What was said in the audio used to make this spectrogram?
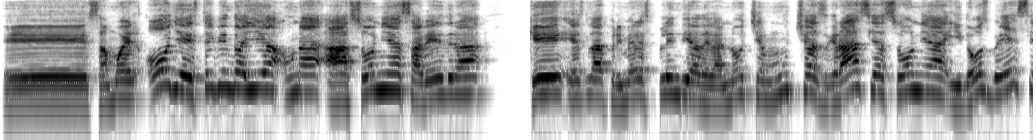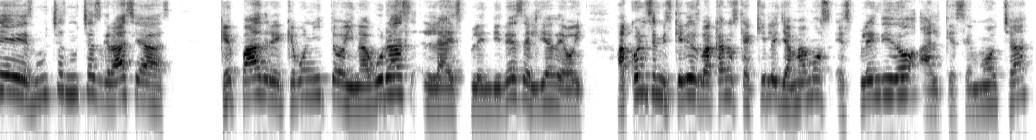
Eh, Samuel, oye, estoy viendo ahí a, una, a Sonia Saavedra, que es la primera espléndida de la noche. Muchas gracias, Sonia, y dos veces. Muchas, muchas gracias. Qué padre, qué bonito. Inauguras la esplendidez del día de hoy. Acuérdense, mis queridos bacanos, que aquí le llamamos espléndido al que se mocha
